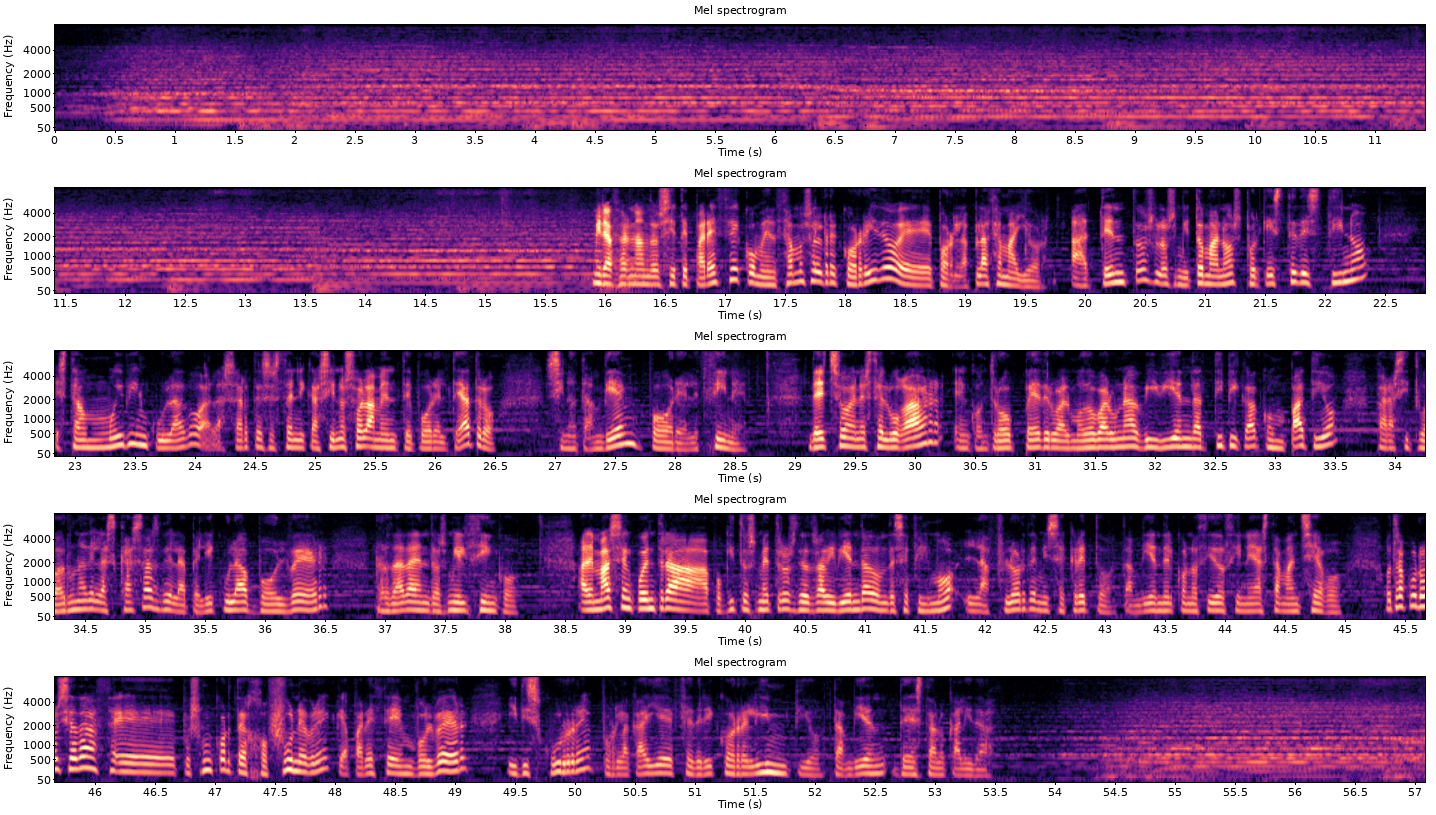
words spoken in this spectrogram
Mira, Fernando, si te parece, comenzamos el recorrido eh, por la Plaza Mayor. Atentos los mitómanos, porque este destino está muy vinculado a las artes escénicas y no solamente por el teatro, sino también por el cine. De hecho, en este lugar encontró Pedro Almodóvar una vivienda típica con patio para situar una de las casas de la película Volver, rodada en 2005. Además se encuentra a poquitos metros de otra vivienda donde se filmó La flor de mi secreto, también del conocido cineasta manchego. Otra curiosidad, eh, pues un cortejo fúnebre que aparece en Volver y discurre por la calle Federico Relimpio, también de esta localidad.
